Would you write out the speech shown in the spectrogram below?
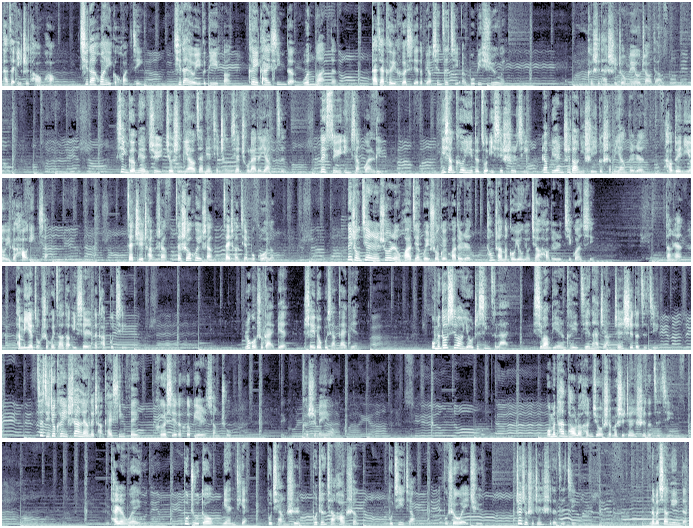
他在一直逃跑，期待换一个环境。期待有一个地方可以开心的、温暖的，大家可以和谐的表现自己而不必虚伪。可是他始终没有找到。性格面具就是你要在面前呈现出来的样子，类似于印象管理。你想刻意的做一些事情，让别人知道你是一个什么样的人，好对你有一个好印象。在职场上，在社会上，再常见不过了。那种见人说人话、见鬼说鬼话的人，通常能够拥有较好的人际关系。当然，他们也总是会遭到一些人的看不起。如果说改变，谁都不想改变。我们都希望由着性子来，希望别人可以接纳这样真实的自己，自己就可以善良的敞开心扉，和谐的和别人相处。可是没有。我们探讨了很久什么是真实的自己。他认为，不主动、腼腆、不强势、不争强好胜、不计较、不受委屈，这就是真实的自己。那么相应的，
